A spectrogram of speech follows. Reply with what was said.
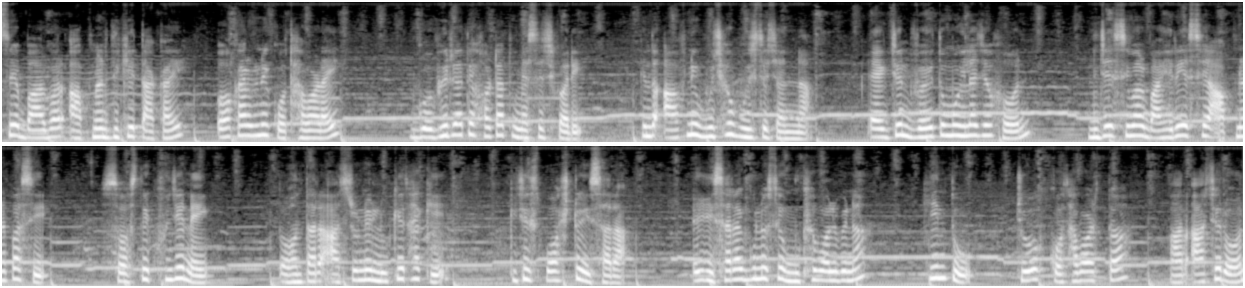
সে বারবার আপনার দিকে তাকায়, অকারণে কথা বাড়ায়, গভীর রাতে হঠাৎ মেসেজ করে। কিন্তু আপনি বুঝেও বুঝতে চান না। একজন বিবাহিত মহিলা যখন নিজের সীমার বাইরে এসে আপনার পাশে স্বস্তি খুঁজে নেয়, তখন তার আচরণে লুকিয়ে থাকে কিছু স্পষ্ট ইশারা। এই ইশারাগুলো সে মুখে বলবে না, কিন্তু চোখ, কথাবার্তা আর আচরণ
